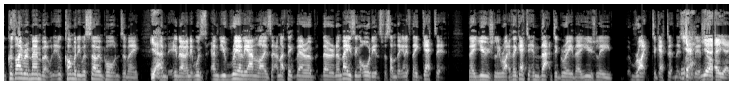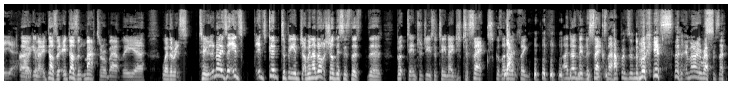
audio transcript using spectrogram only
because I remember comedy was so important to me, Yeah. and you know, and it was, and you really analyze it, and I think they're a, they're an amazing audience for something, and if they get it, they're usually right. If they get it in that degree, they're usually right to get it, and it's yeah. Yeah. Yeah. Yeah. I So you know, it doesn't it doesn't matter about the uh, whether it's too. No, it's it's it's good to be. I mean, I'm not sure this is the the book to introduce a teenager to sex because I No. don't think I don't think the sex that happens in the book is very representative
